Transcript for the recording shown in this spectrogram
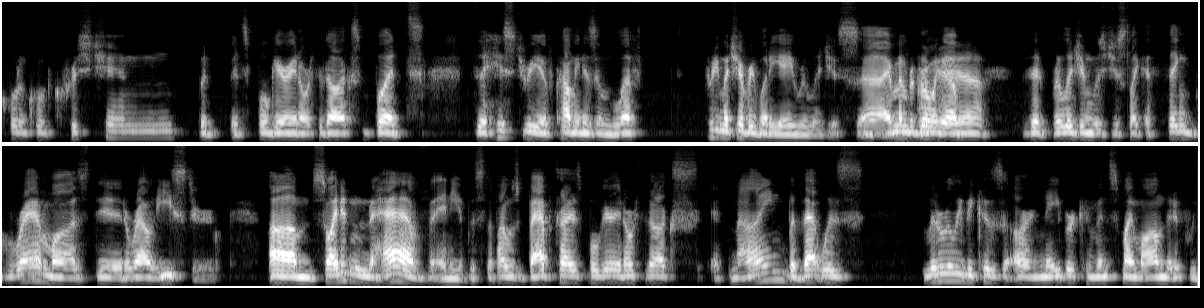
quote unquote Christian, but it's Bulgarian Orthodox. But the history of communism left pretty much everybody a religious. Uh, I remember growing Okay, up yeah. That religion was just like a thing grandmas did around Easter. Um, so I didn't have any of this stuff. I was baptized Bulgarian Orthodox at nine, but that was literally because our neighbor convinced my mom that if we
